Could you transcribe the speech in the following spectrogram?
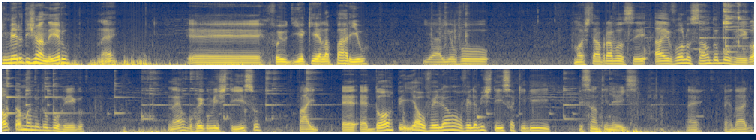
1 de janeiro, né? É, foi o dia que ela pariu. E aí eu vou mostrar para você a evolução do borrego. Olha o tamanho do borrego. Né? Um borrego mestiço. Pai é, é Dorpe e a ovelha é uma ovelha mestiça aqui de, de Santinês. Né? Verdade?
